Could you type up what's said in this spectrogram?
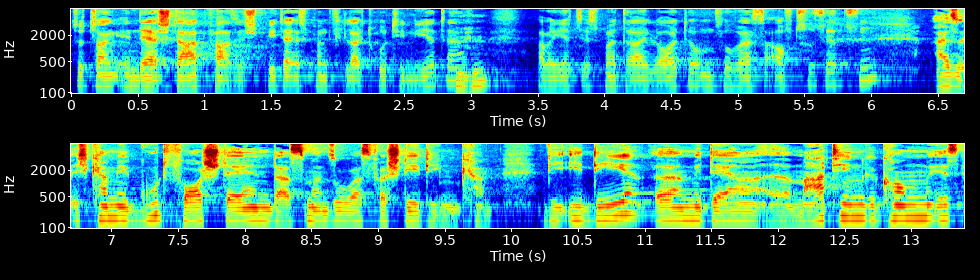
sozusagen in der Startphase, später ist man vielleicht routinierter, mhm. aber jetzt ist man drei Leute, um sowas aufzusetzen. Also ich kann mir gut vorstellen, dass man sowas verstetigen kann. Die Idee, äh, mit der äh, Martin gekommen ist,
